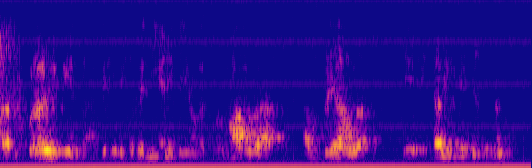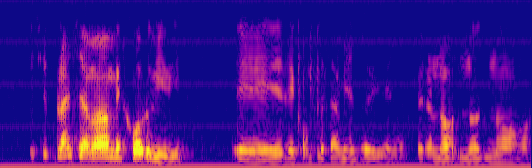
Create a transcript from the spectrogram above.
para mejorar vivienda, aquellos que ya tenían y querían reformarla, ampliarla, eh, ¿está vigente ese plan? Ese plan se llamaba Mejor Vivir, eh, de completamiento de vivienda, pero no, no, no,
